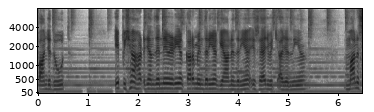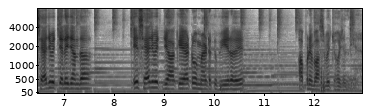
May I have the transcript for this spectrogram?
ਪੰਜ ਦੂਤ, ਇਹ ਪਿਛਾਂ ਹਟ ਜਾਂਦੇ ਨੇ, ਜਿਹੜੀਆਂ ਕਰਮ ਇੰਦਰੀਆਂ, ਗਿਆਨ ਇੰਦਰੀਆਂ, ਇਹ ਸਹਿਜ ਵਿੱਚ ਆ ਜਾਂਦੀਆਂ। ਮਨ ਸਹਿਜ ਵਿੱਚ ਚਲੇ ਜਾਂਦਾ, ਇਹ ਸਹਿਜ ਵਿੱਚ ਜਾ ਕੇ ਆਟੋਮੈਟਿਕ ਫਿਰ ਇਹ ਆਪਣੇ ਵਸ ਵਿੱਚ ਹੋ ਜਾਂਦੀਆਂ।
